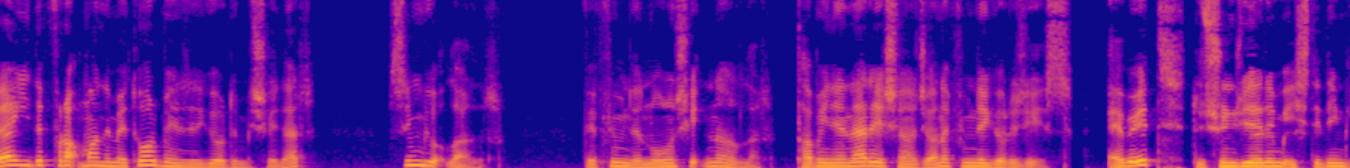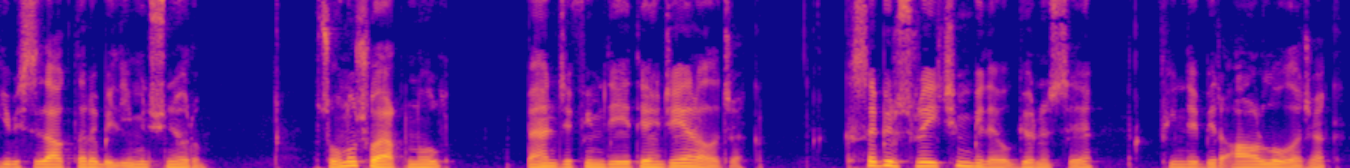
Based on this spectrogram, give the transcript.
Belki de fragmanda meteor benzeri gördüğüm bir şeyler simbiyotlardır. Ve filmde Null'un şeklini alırlar. Tabi neler yaşanacağını filmde göreceğiz. Evet, düşüncelerimi istediğim gibi size aktarabildiğimi düşünüyorum. Sonuç olarak Null, bence filmde yeterince yer alacak. Kısa bir süre için bile görünse, filmde bir ağırlığı olacak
